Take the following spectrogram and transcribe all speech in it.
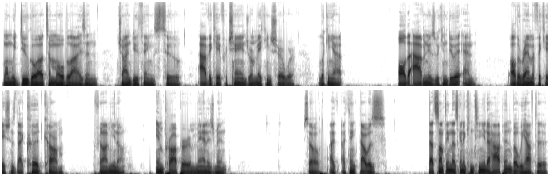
when we do go out to mobilize and try and do things to advocate for change we're making sure we're looking at all the avenues we can do it and all the ramifications that could come from, you know, improper management. So I, I think that was that's something that's going to continue to happen, but we have to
